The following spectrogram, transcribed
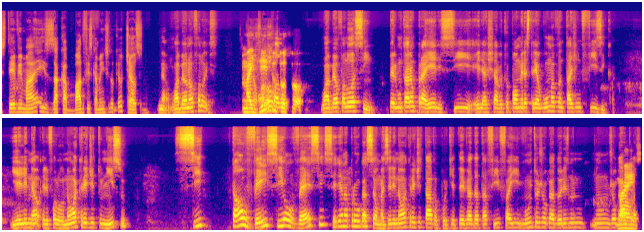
esteve mais acabado fisicamente do que o Chelsea. Né? Não, o Abel não falou isso. Mas não isso, falou, falou, O Abel falou assim: perguntaram para ele se ele achava que o Palmeiras teria alguma vantagem física. E ele não, ele falou, não acredito nisso. Se talvez se houvesse seria na prorrogação, mas ele não acreditava porque teve a data FIFA e muitos jogadores não, não jogaram. Mas,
